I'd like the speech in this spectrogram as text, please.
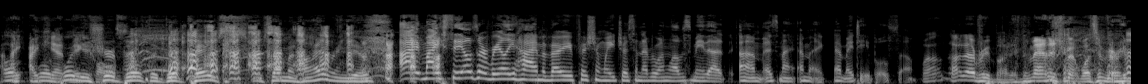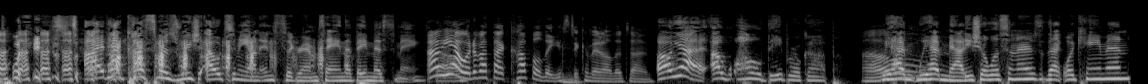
Oh, I- I well, can't boy, make you sure built a good case for someone hiring you. I my sales are really high. I'm a very efficient waitress, and everyone loves me. That um, is my at my at my tables. So Well, not everybody. The management wasn't very pleased. I've had customers reach out to me on Instagram saying that they miss me. Oh yeah, what about that couple that used to come in all the time? Oh yeah. Oh, oh they broke up. We had we had Matty show listeners that what came in,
